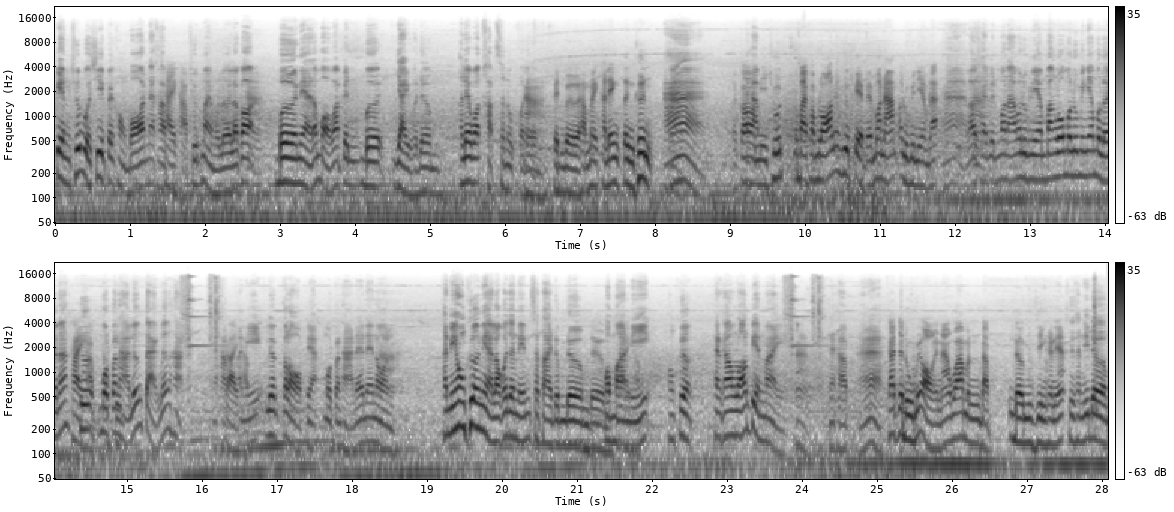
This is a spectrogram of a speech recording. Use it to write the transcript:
เปลี่ยนชุดหัวฉีดเป็นของบอสนะครับ ใช่ครับชุดใหม่หมดเลย แล้วก็อ่า เบอร์เนี่ยต้องบอกว่าเป็นเบอร์ใหญ่กว่าเดิมเขาเรียกว่าขับสนุกกว่าเดิอ่ามเป็นเบอร์ทำให้คันเร่งตึงขึ้น อ่า แล้วก็นะครับ มีชุดระบายความร้อนก็คือเปลี่ยนเป็นหม้อน้ำอลูมิเนียมแล้ว อ่าเราใช้เป็นหม้อน้ำอลูมิเนียมบางลมอลูมิเนียมหมดเลยนะใช่คืครับหมดปัญหาเรื่องแตกเรื่องหักนะครับใช่ครับอันนี้เรื่องกรอบเนี่ยหมดปัญหาได้แน่นอนอ่าคันนี้ห้องเครื่องเนี่ยเราก็จะเน้นสไตล์เดิมเดิมๆประมาณใช่ครับ นี้ห้องเครื่องแผ่นความร้อนเปลี่ยนใหม่อ่านะครับอ่าก็จะดูไม่ออกเลยนะว่ามันแบบเดิมจริงๆคันเนี้ย คือคันนี้เดิม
